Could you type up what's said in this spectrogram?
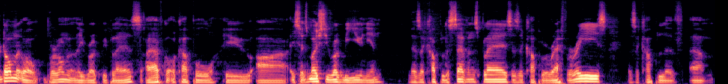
predominant, well, predominantly rugby players. I have got a couple who are so it's mostly rugby union. There's a couple of sevens players. There's a couple of referees. There's a couple of um,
